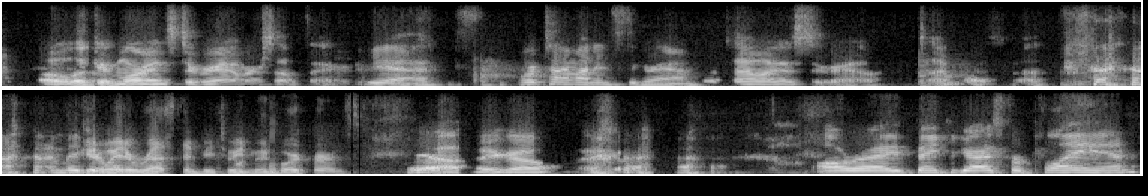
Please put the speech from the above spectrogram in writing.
I'll look at more Instagram or something. yeah, more time on Instagram. More Time on Instagram. Time well spent. Good way to rest in between moonboard burns. Yeah, there you go. There you go. All right, thank you guys for playing.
